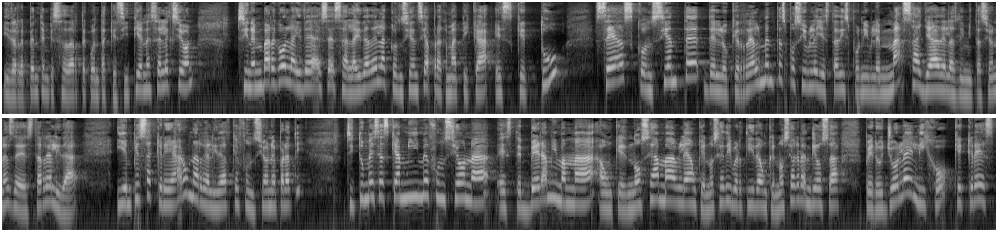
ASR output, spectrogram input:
y de repente empiezas a darte cuenta que sí tienes elección. Sin embargo, la idea es esa, la idea de la conciencia pragmática es que tú seas consciente de lo que realmente es posible y está disponible más allá de las limitaciones de esta realidad y empieza a crear una realidad que funcione para ti. Si tú me dices que a mí me funciona este, ver a mi mamá, aunque no sea amable, aunque no sea divertida, aunque no sea grandiosa, pero yo la elijo, ¿qué crees?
